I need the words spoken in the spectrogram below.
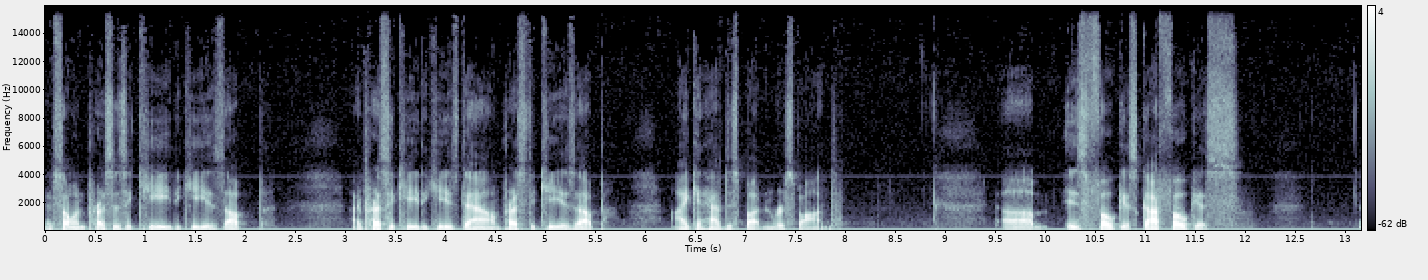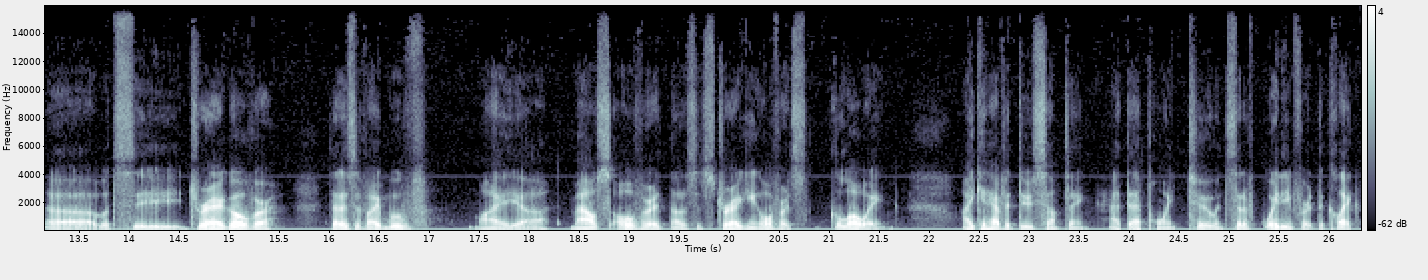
If someone presses a key, the key is up. I press a key, the key is down. Press the key is up. I can have this button respond. Um, is focus, got focus. Uh, let's see, drag over. That is if I move my uh, mouse over it, notice it's dragging over, it's glowing. I could have it do something at that point too, instead of waiting for it to click.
